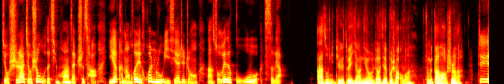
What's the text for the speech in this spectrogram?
九十啊、九十五的情况在吃草，也可能会混入一些这种啊、所谓的谷物饲料。阿祖，你这个对养牛了解不少嘛？怎么当老师了？这个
